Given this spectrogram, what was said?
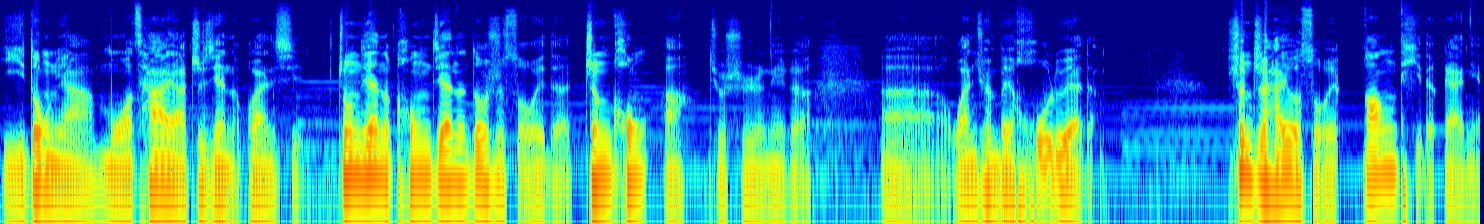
移动呀、摩擦呀之间的关系，中间的空间呢都是所谓的真空啊，就是那个呃完全被忽略的，甚至还有所谓刚体的概念，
